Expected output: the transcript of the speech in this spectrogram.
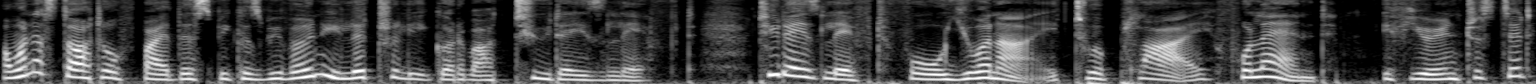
I want to start off by this because we've only literally got about two days left. Two days left for you and I to apply for land if you're interested.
